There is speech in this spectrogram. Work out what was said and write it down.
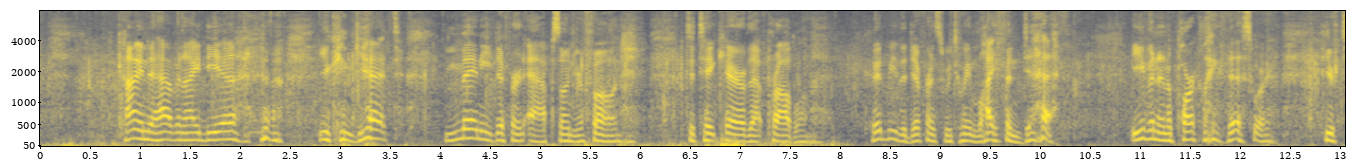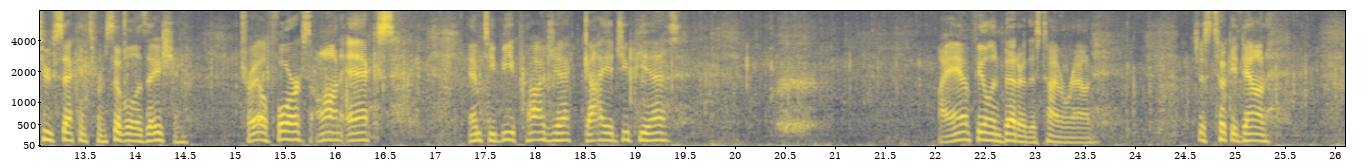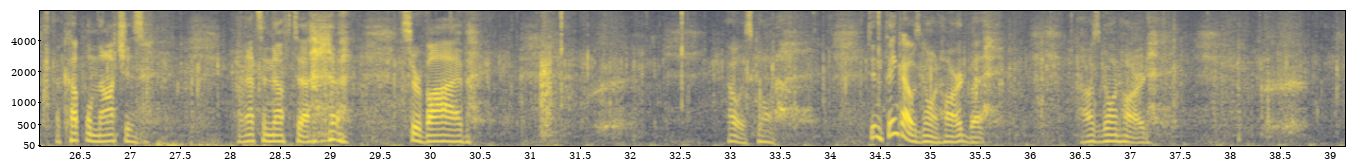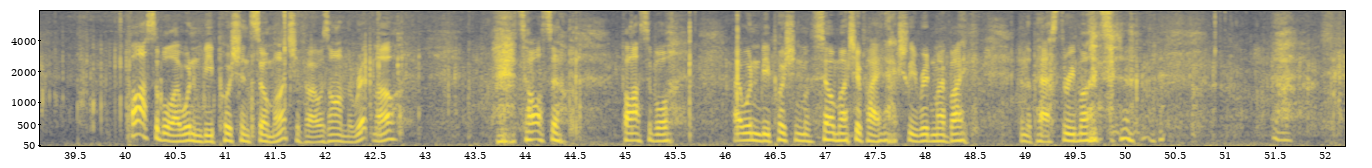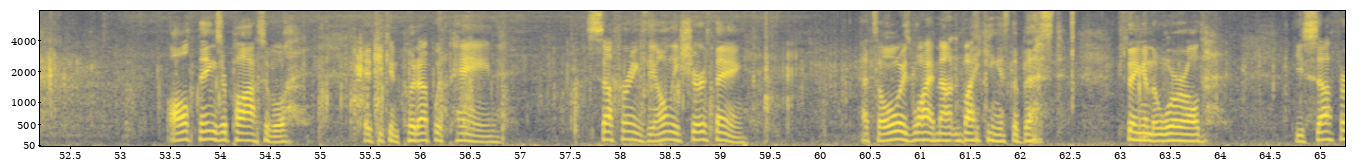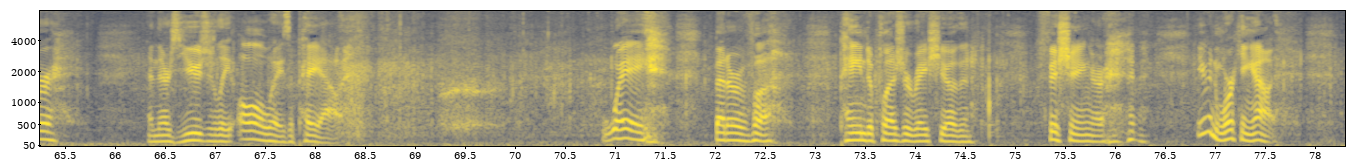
kind of have an idea. you can get many different apps on your phone to take care of that problem. Could be the difference between life and death, even in a park like this where you're two seconds from civilization. Trailforks on OnX, MTB Project, Gaia GPS. I am feeling better this time around. Just took it down a couple notches, and that's enough to survive. I was going, didn't think I was going hard, but I was going hard. Possible I wouldn't be pushing so much if I was on the Ripmo. It's also possible I wouldn't be pushing so much if I had actually ridden my bike in the past three months. all things are possible if you can put up with pain. Suffering is the only sure thing. That's always why mountain biking is the best thing in the world. You suffer, and there's usually always a payout. Way better of a pain to pleasure ratio than fishing or even working out.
